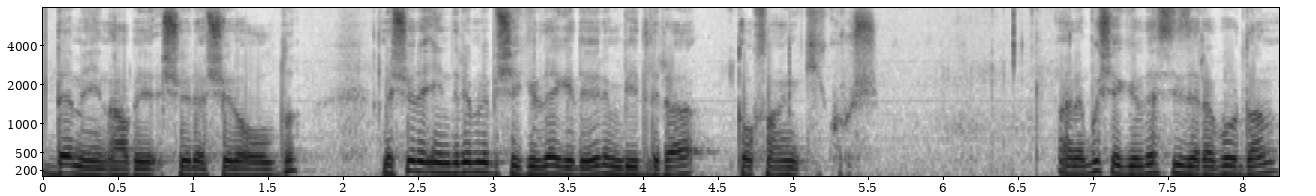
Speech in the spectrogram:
demeyin abi şöyle şöyle oldu. Hani şöyle indirimli bir şekilde geliyorum 1 lira 92 kuruş. Hani bu şekilde sizlere buradan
